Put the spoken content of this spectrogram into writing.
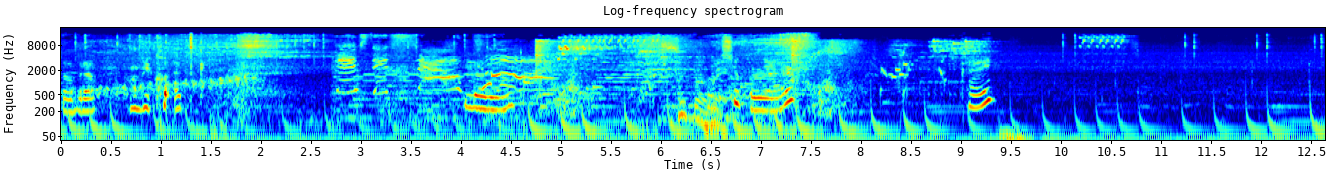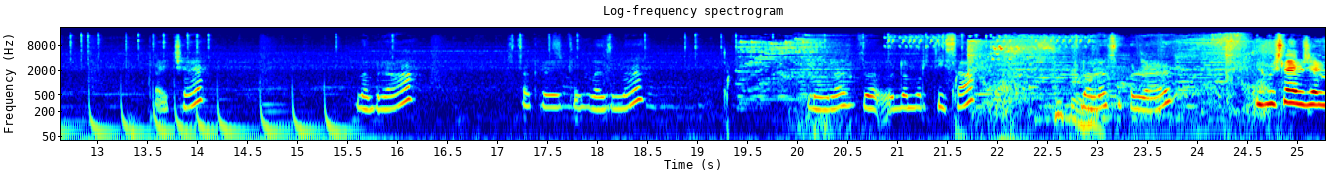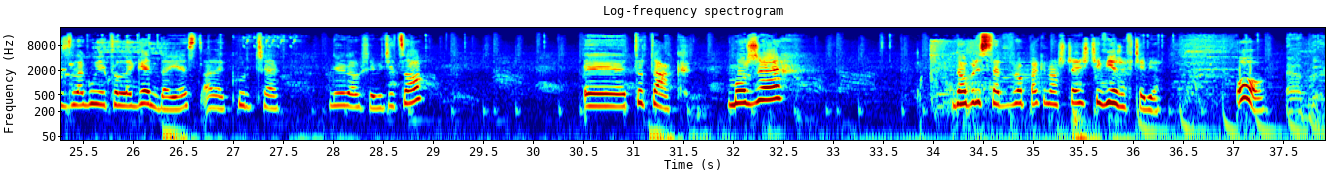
Dobra, mamy koletkę. Dobra, Super rare. super rare. Okej. Czekajcie. Dobra. 100 kredytów wezmę. Dobra, do, do Mortisa. Dobra, super rare. Już myślałem, że jak zlaguję to legenda jest, ale kurczę, nie udało się. Wiecie co? Yy, to tak. Może... Dobry start dropek, na szczęście wierzę w ciebie. O!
